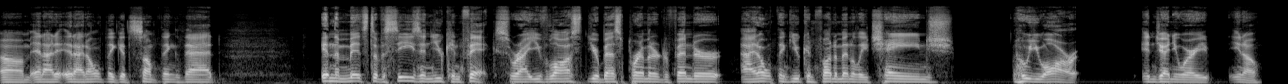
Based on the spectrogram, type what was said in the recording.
Um, and I and I don't think it's something that in the midst of a season you can fix. Right? You've lost your best perimeter defender. I don't think you can fundamentally change who you are in January. You know.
